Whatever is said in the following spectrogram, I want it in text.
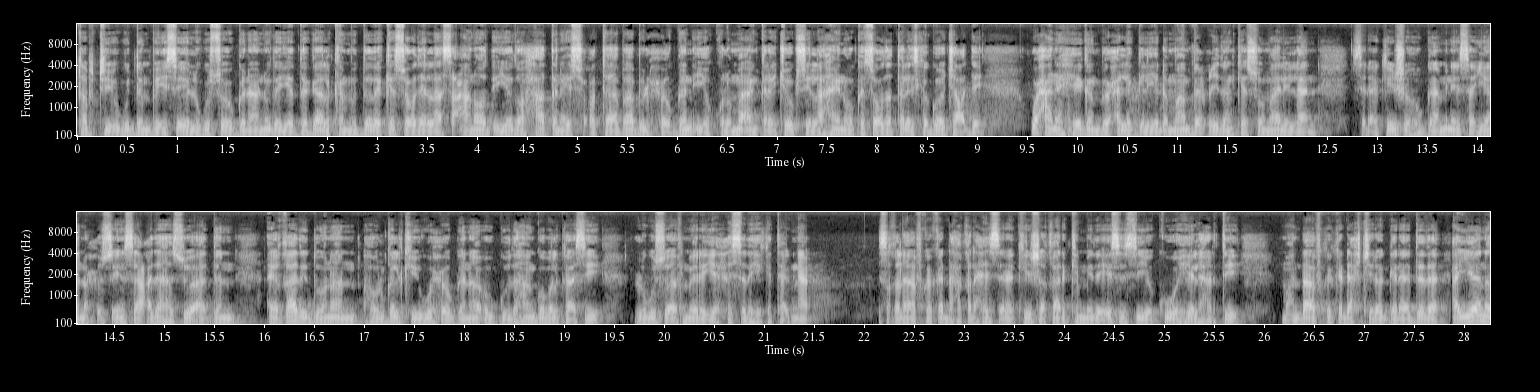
tabtii ugu dambeysay ee lagu soo ganaanudayo dagaalka muddada ka socday laascaanood iyadoo haatan ay socoto abaabul xoogan iyo kulamo aan kala joogsi lahayn oo ka socda taliska goojacde waxaana heegan buuxa la geliyay dhammaanba ciidanka somalilan. Saraakiisha hogaaminaysa ayaana xuseyn saacadaha soo aadan ay qaadi doonaan howlgalkii ugu xooganaa oo guud ahaan gobolkaasi. Lagu soo afmeeraya xisadihii ka taagnaa iskhilaafka ka dhex qarxay saraakiisha qaar ka mid a s c iyo kuwa heel harti maandhaafka ka dhex jira garaadada ayaana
